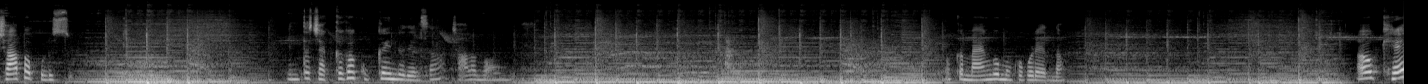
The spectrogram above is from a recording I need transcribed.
చేప పులుసు. ఎంత చక్కగా కుక్ అయిందో తెలుసా? చాలా బాగుంది. ఒక మ్యాంగో ముక్క కూడా వేద్దాం. ఓకే.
